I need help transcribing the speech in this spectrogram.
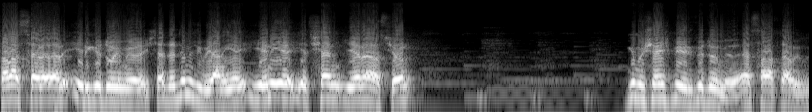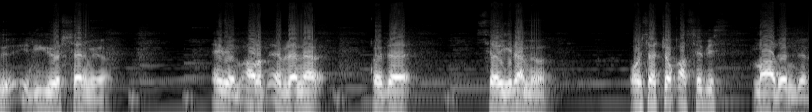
sanatseverler ilgi duymuyor. İşte dediğimiz gibi yani ye- yeni yetişen jenerasyon Gümüşe hiçbir ilgi duymuyor. El sanatına ilgi göstermiyor. Ne bileyim alıp evlerine koyda sergilemiyor. Oysa çok asil bir madendir,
